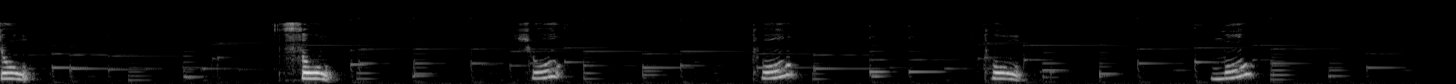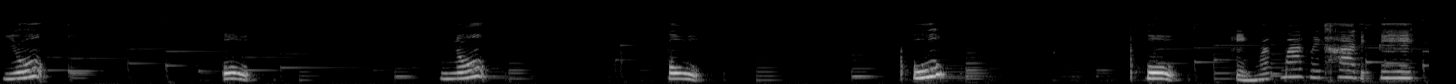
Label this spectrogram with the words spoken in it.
จุ สุ ชุ ทุถุ มุยุอุนุปุพุผุเก่งมาก ๆ เลยค่ะเด็ก ๆ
